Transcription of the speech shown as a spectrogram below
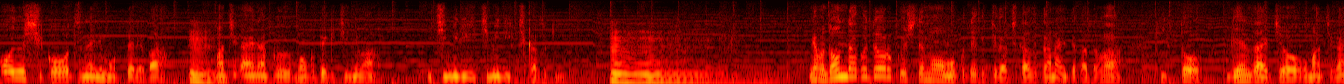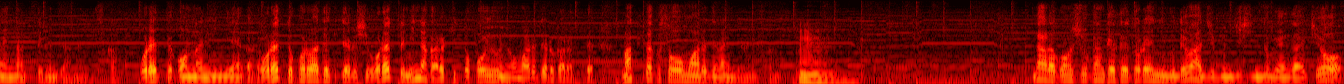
こういう思考を常に持ってれば、うん、間違いなく目的地には1ミリ1ミリ近づきます。うんでもどんだけ努力しても目的地が近づかないって方はきっと現在地をお間違いになってるんじゃないですか。俺ってこんな人間やから、俺ってこれはできてるし、俺ってみんなからきっとこういうふうに思われてるからって、全くそう思われてないんじゃないですかね。うん、だからこの習慣形成トレーニングでは自分自身の現在地を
